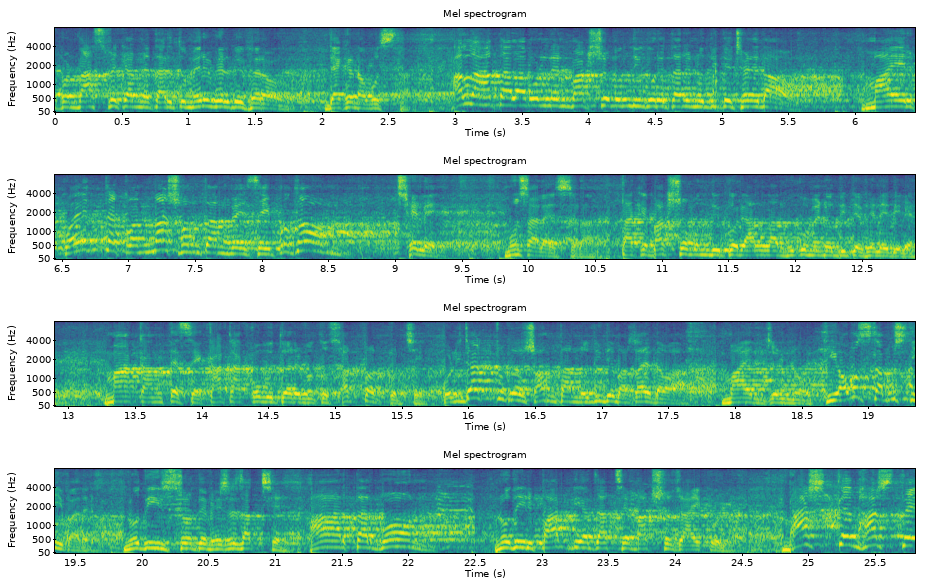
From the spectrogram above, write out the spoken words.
এখন বাঁচবে কেমনে? তারে তো মেরে ফেলবে ফেরাও। দেখেন অবস্থা। আল্লাহ তালা বললেন, বাক্সবন্দি করে তারে নদীতে ছেড়ে দাও। মায়ের কয়েকটা কন্যা সন্তান হয়েছে। প্রথম ছেলে, মুসা আলাইসালাম তাকে বাক্সবন্দি করে আল্লাহর হুকুমে নদীতে ফেলে দিলেন মা কাঁদতেছে, কাটা কবুতরের মতো ছটফট করছে। পরিজার সন্তান নদীতে ভাসায় দেওয়া মায়ের জন্য কি অবস্থা বুঝতেই পারে নদীর স্রোতে ভেসে যাচ্ছে। আর তার বোন নদীর পার দিয়ে যাচ্ছে বাক্স যায় কই ভাসতে ভাসতে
